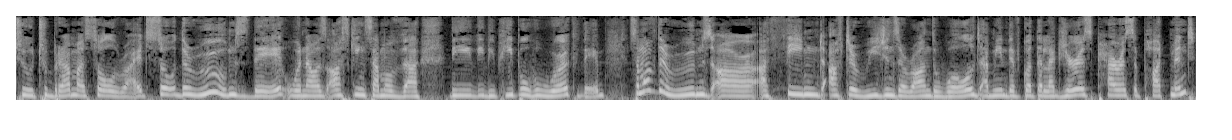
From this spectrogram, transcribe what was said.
to to Brahma Soul, right? So the rooms there, when I was asking some of the the, the, the people who work there, some of the rooms are, are themed after regions around the world. I mean, they've got the luxurious Paris apartment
